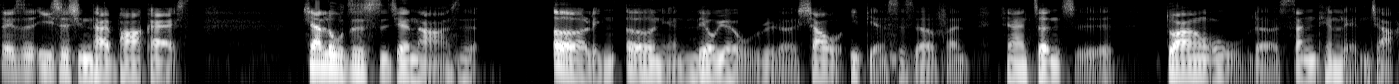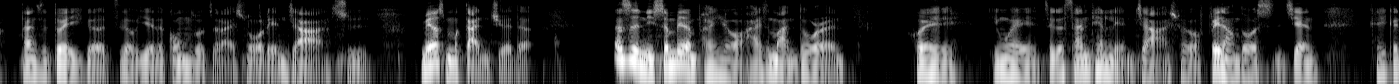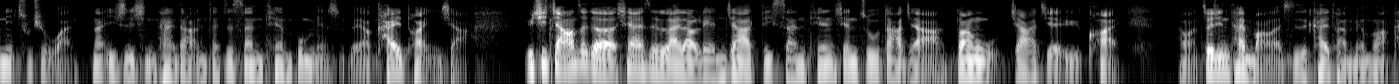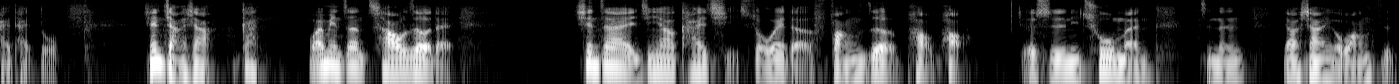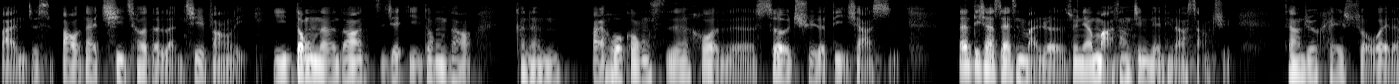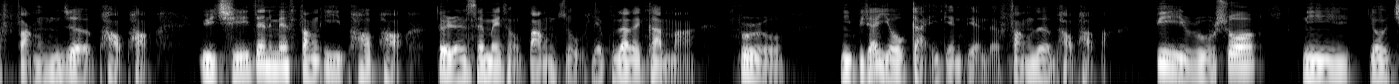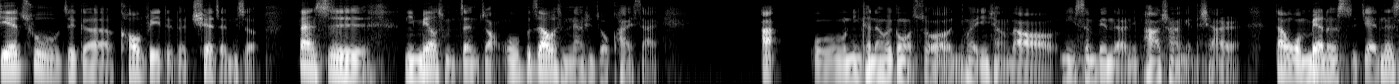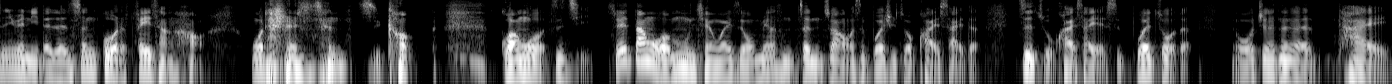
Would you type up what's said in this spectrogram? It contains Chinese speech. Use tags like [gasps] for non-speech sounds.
这里是意识形态 Podcast。现在录制时间呐、是二零二二年六月五日的下午一点四十二分。现在正值端午的三天连假，但是对一个自由业的工作者来说，连假是没有什么感觉的。但是你身边的朋友还是蛮多人会因为这个三天连假，就有非常多的时间可以跟你出去玩。那意识形态当然在这三天不免俗的要开团一下。与其讲到这个，现在是来到连假第三天，先祝大家端午佳节愉快，好吧？最近太忙了，其实开团没有办法开太多。先讲一下，干，外面真的超热的，现在已经要开启所谓的防热泡泡，就是你出门只能要像一个王子般，就是包在汽车的冷气房里，移动呢都要直接移动到可能百货公司或者社区的地下室，但地下室还是蛮热的，所以你要马上进电梯然后上去，这样就可以所谓的防热泡泡。与其在那边防疫泡泡，对人生没什么帮助，也不知道在干嘛，不如你比较有感一点点的防热泡泡吧。比如说，你有接触这个 COVID 的确诊者，但是你没有什么症状，我不知道为什么你要去做快筛啊。我你可能会跟我说，你会影响到你身边的人，你怕传染给其他人，但我没有那个时间，那是因为你的人生过得非常好。我的人生只够管我自己，所以当我目前为止我没有什么症状，我是不会去做快筛的，自主快筛也是不会做的。我觉得那个太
